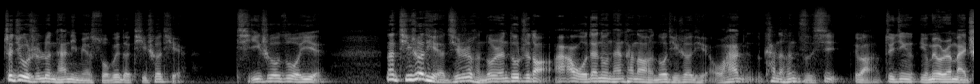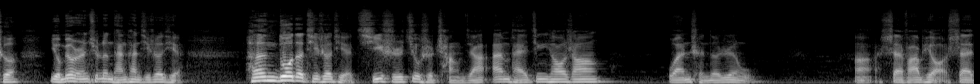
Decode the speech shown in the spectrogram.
这就是论坛里面所谓的提车帖，提车作业。那提车帖其实很多人都知道啊，我在论坛看到很多提车帖，我还看得很仔细，对吧？最近有没有人买车？有没有人去论坛看提车帖？很多的提车帖其实就是厂家安排经销商完成的任务。啊，晒发票，晒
